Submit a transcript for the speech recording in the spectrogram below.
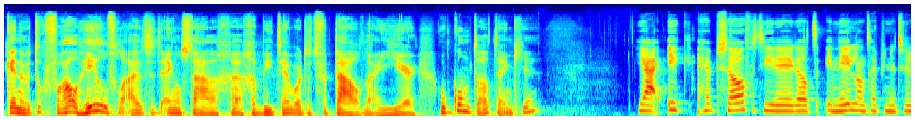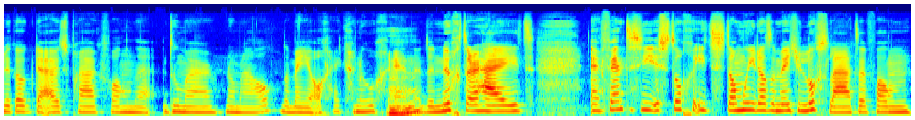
kennen we toch vooral heel veel uit het Engelstalige gebied... Hè, wordt het vertaald naar hier. Hoe komt dat, denk je? Ja, ik heb zelf het idee dat in Nederland heb je natuurlijk ook de uitspraak van eh, doe maar normaal, dan ben je al gek genoeg. En de nuchterheid. En fantasy is toch iets, dan moet je dat een beetje loslaten van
